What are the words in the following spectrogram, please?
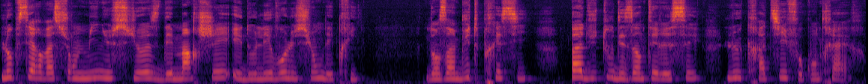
l'observation minutieuse des marchés et de l'évolution des prix, dans un but précis, pas du tout désintéressé, lucratif au contraire.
